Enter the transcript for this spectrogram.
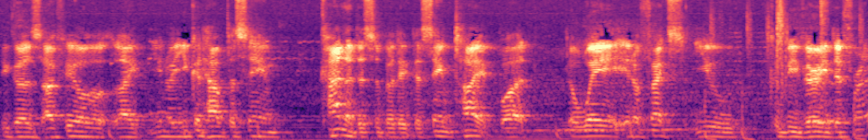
Because I feel like you know you could have the same kind of disability, the same type, but the way it affects you could be very different.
